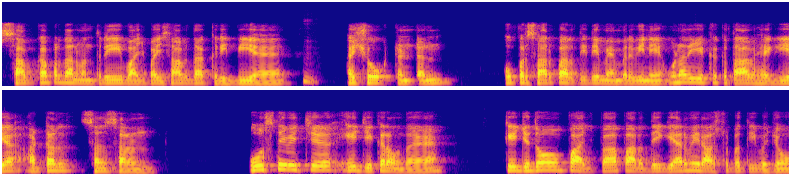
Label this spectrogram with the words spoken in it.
ਸਾਬਕਾ ਪ੍ਰਧਾਨ ਮੰਤਰੀ ਵਾਜਪਾਈ ਸਾਹਿਬ ਦਾ ਕਰੀਬੀ ਹੈ। ਅਸ਼ੋਕ ਟੰਡਨ ਉਹ ਪ੍ਰਸਾਰ ਭਾਰਤੀ ਦੇ ਮੈਂਬਰ ਵੀ ਨੇ ਉਹਨਾਂ ਦੀ ਇੱਕ ਕਿਤਾਬ ਹੈਗੀ ਆ ਅਟਲ ਸੰਸਰਣ। ਉਸ ਦੇ ਵਿੱਚ ਇਹ ਜ਼ਿਕਰ ਆਉਂਦਾ ਹੈ ਕਿ ਜਦੋਂ ਭਾਜਪਾ ਭਾਰਤ ਦੇ 11ਵੇਂ ਰਾਸ਼ਟਰਪਤੀ ਵਜੋਂ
